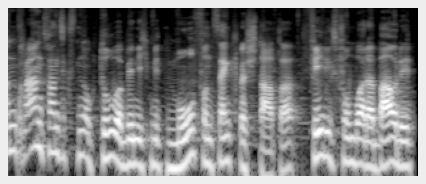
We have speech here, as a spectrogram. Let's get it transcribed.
Am 23. Oktober bin ich mit Mo von Senkrechtstarter, Felix von What About It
